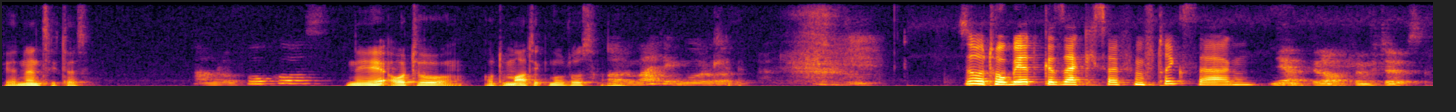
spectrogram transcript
Wie nennt sich das? Autofokus, Nee, Auto, Automatikmodus? Automatikmodus. So, Tobi hat gesagt, ich soll fünf Tricks sagen. Ja, genau, fünf Tipps.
